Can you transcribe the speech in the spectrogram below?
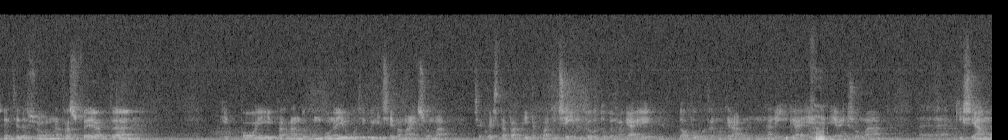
Senti, adesso una trasferta e poi parlando con Bonaiuti lui diceva ma insomma c'è questa partita qua di 100 dove magari dopo potremo tirare una riga e mm. vedere insomma chi siamo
